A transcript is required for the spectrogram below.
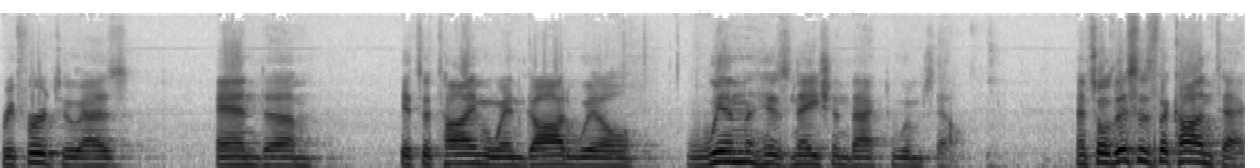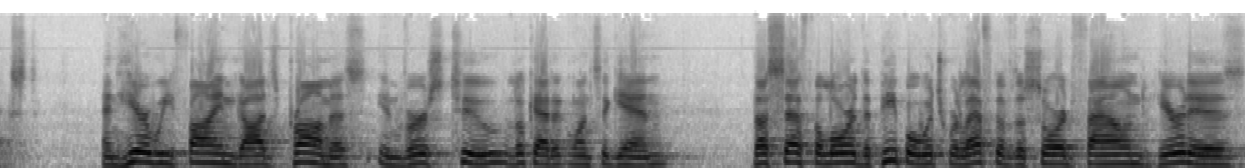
referred to as, and um, it's a time when God will win his nation back to himself. And so this is the context. And here we find God's promise in verse 2. Look at it once again. Thus saith the Lord, the people which were left of the sword found, here it is,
